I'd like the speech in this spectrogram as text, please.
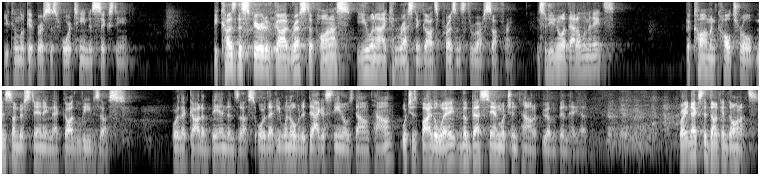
You can look at verses 14 to 16. Because the Spirit of God rests upon us, you and I can rest in God's presence through our suffering. And so, do you know what that eliminates? The common cultural misunderstanding that God leaves us or that God abandons us, or that he went over to D'Agostino's downtown, which is, by the way, the best sandwich in town if you haven't been there yet. right next to Dunkin' Donuts.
